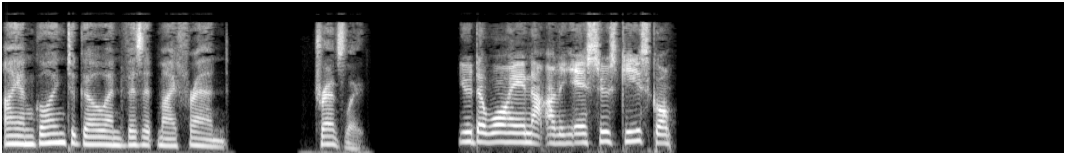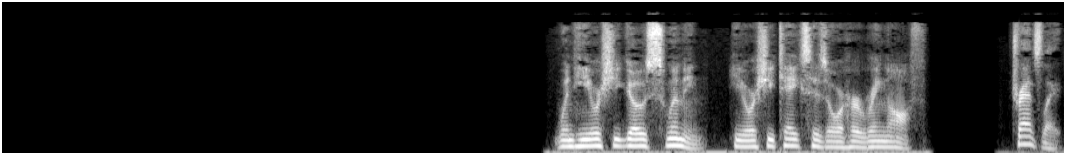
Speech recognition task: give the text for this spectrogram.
I am going to go and visit my friend. Translate. Juda wohena ali Jesus kisko. When he or she goes swimming, he or she takes his or her ring off. Translate.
